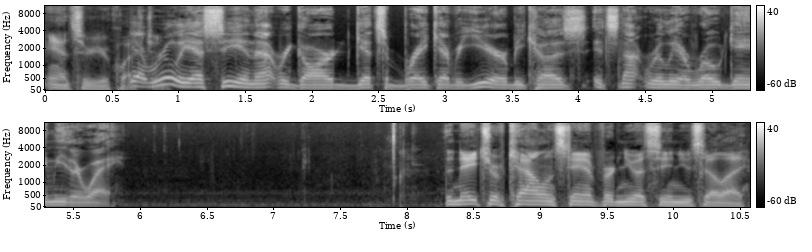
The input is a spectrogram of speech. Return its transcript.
Answer your question. Yeah, really, SC in that regard gets a break every year because it's not really a road game either way. The nature of Cal and Stanford and USC and UCLA.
